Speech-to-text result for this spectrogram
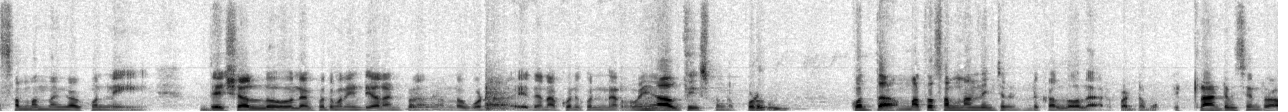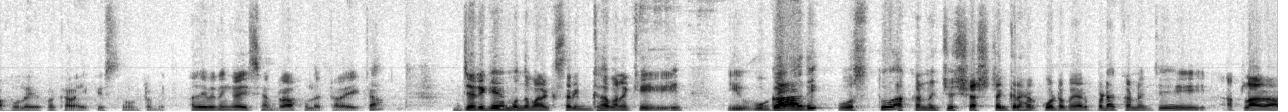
సంబంధంగా కొన్ని దేశాల్లో లేకపోతే మన ఇండియా లాంటి ప్రాంతంలో కూడా ఏదైనా కొన్ని కొన్ని నిర్ణయాలు తీసుకున్నప్పుడు కొంత మత సంబంధించినటువంటి కల్లోలు ఏర్పడము ఇట్లాంటివి శని రాహుల యొక్క కలయిపిస్తూ ఉంటుంది. అదేవిధంగా ఈ శని రాహుల కలయిక. జరిగే ముందు మనకి సరిగ్గా మనకి ఈ ఉగాది వస్తూ అక్కడి నుంచి షష్టగ్రహ కూటమి ఏర్పడి అక్కడి నుంచి అట్లా ఆ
